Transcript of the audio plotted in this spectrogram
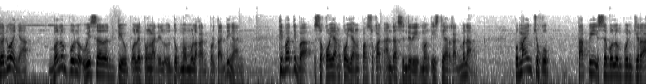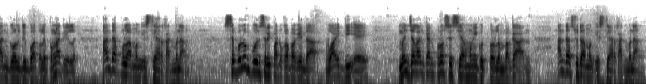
Keduanya, belum pun whistle ditiup oleh pengadil untuk memulakan pertandingan, tiba-tiba sekoyang-koyang pasukan anda sendiri mengistiharkan menang. Pemain cukup, tapi sebelum pun kiraan gol dibuat oleh pengadil, anda pula mengistiharkan menang. Sebelum pun Seri Paduka Bagenda YDA menjalankan proses yang mengikut perlembagaan, anda sudah mengistiharkan menang.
